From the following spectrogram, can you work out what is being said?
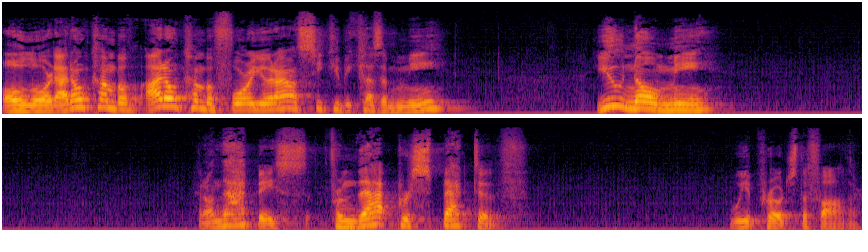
Oh Lord, I don't come, be- I don't come before you and I don't seek you because of me. You know me. And on that basis, from that perspective, we approach the Father.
